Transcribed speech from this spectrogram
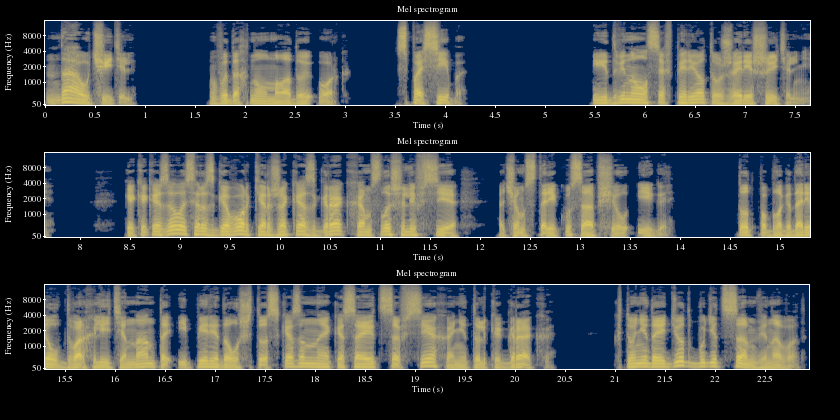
«Да, учитель», — выдохнул молодой орк. «Спасибо». И двинулся вперед уже решительнее. Как оказалось, разговор Кержака с Гракхом слышали все, о чем старику сообщил Игорь. Тот поблагодарил дворх-лейтенанта и передал, что сказанное касается всех, а не только Гракха. Кто не дойдет, будет сам виноват.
